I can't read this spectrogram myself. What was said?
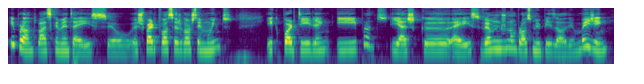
E pronto, basicamente é isso. Eu, eu espero que vocês gostem muito e que partilhem. E pronto, e acho que é isso. Vemo-nos num próximo episódio. Um beijinho!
